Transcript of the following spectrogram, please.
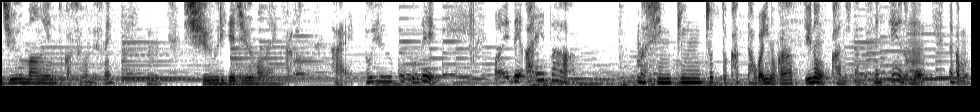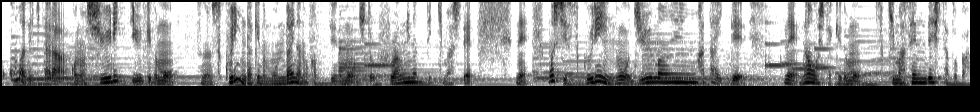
10万円とかするんですね。うん。修理で10万円かと。はい。ということで、であれば、まあ、新品ちょっと買った方がいいのかなっていうのを感じたんですね。っていうのも、なんかもうここまで来たら、この修理っていうけども、そのスクリーンだけの問題なのかっていうのもちょっと不安になってきまして、ね、もしスクリーンを10万円はたいて、ね、直したけども、つきませんでしたとか、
